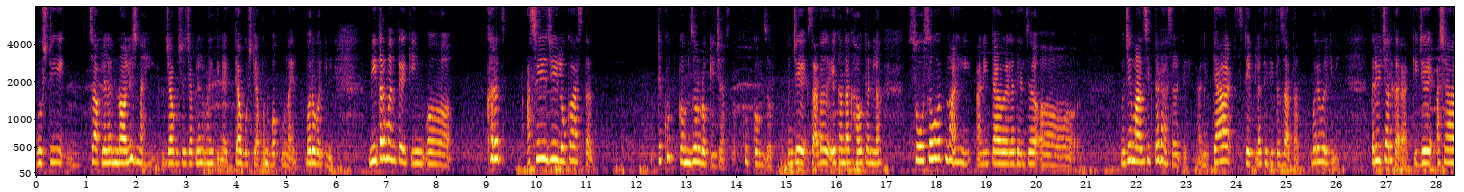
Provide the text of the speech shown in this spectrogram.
गोष्टीचं आपल्याला नॉलेज नाही ज्या गोष्टीची आपल्याला माहिती नाही त्या गोष्टी आपण बघू नाहीत बरोबर की नाही? मी तर म्हणते की खरंच अशी जी लोक असतात ते खूप कमजोर डोक्याचे असतात खूप कमजोर. म्हणजे साधा एखादा घाव त्यांना सोसवत नाही आणि त्यावेळेला त्यांचं म्हणजे मानसिकता ढासळते आणि त्या स्टेपला ते तिथं जातात. बरोबर की नाही? तर विचार करा की जे अशा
